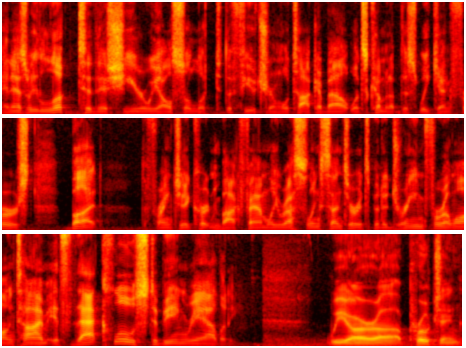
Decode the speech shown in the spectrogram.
And as we look to this year, we also look to the future, and we'll talk about what's coming up this weekend first. But the Frank J. Kurtenbach Family Wrestling Center, it's been a dream for a long time. It's that close to being reality. We are uh, approaching,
